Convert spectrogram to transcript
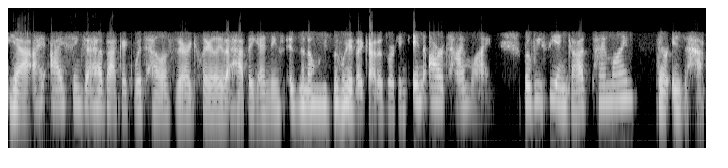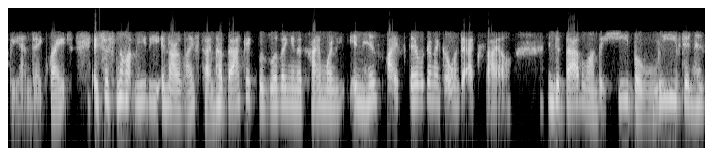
Yeah, I, I think that Habakkuk would tell us very clearly that happy endings isn't always the way that God is working in our timeline. But we see in God's timeline, there is a happy ending, right? It's just not maybe in our lifetime. Habakkuk was living in a time when in his life they were going to go into exile, into Babylon, but he believed in his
